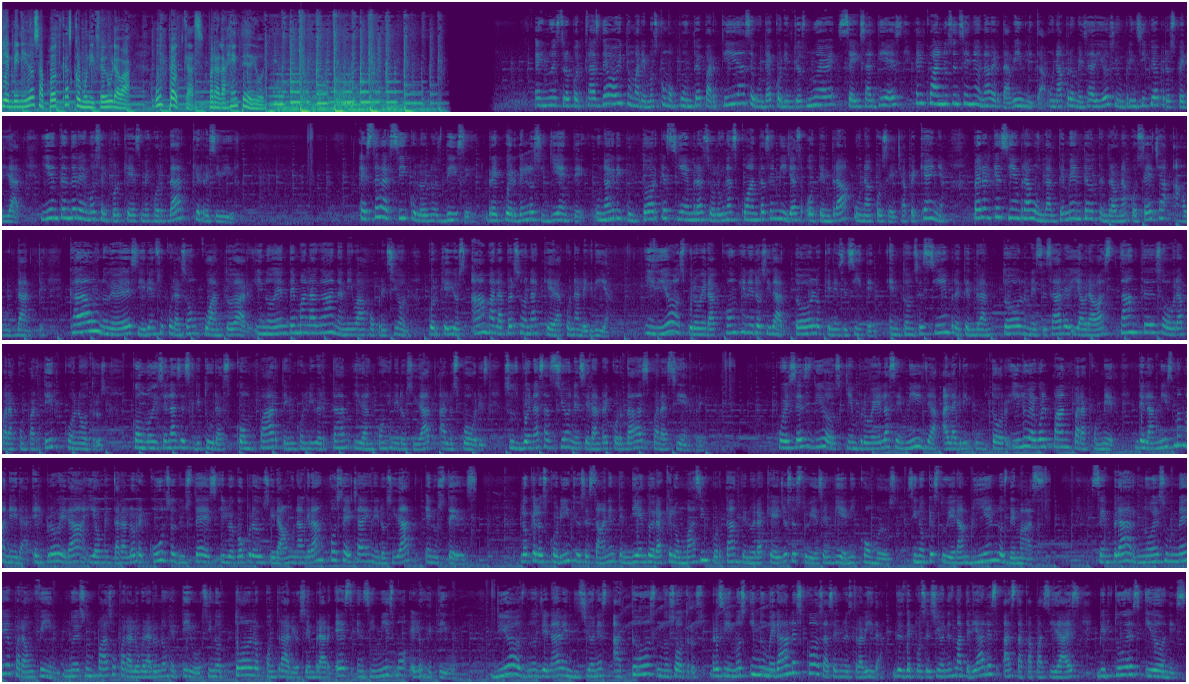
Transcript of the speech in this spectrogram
Bienvenidos a Podcast Comunife Urabá, un podcast para la gente de hoy. En nuestro podcast de hoy tomaremos como punto de partida 2 Corintios 9, 6 al 10, el cual nos enseña una verdad bíblica, una promesa de Dios y un principio de prosperidad, y entenderemos el por qué es mejor dar que recibir. Este versículo nos dice, recuerden lo siguiente, un agricultor que siembra solo unas cuantas semillas obtendrá una cosecha pequeña, pero el que siembra abundantemente obtendrá una cosecha abundante. Cada uno debe decidir en su corazón cuánto dar y no den de mala gana ni bajo presión, porque Dios ama a la persona que da con alegría y Dios proveerá con generosidad todo lo que necesiten. Entonces siempre tendrán todo lo necesario y habrá bastante de sobra para compartir con otros. Como dicen las escrituras, comparten con libertad y dan con generosidad a los pobres. Sus buenas acciones serán recordadas para siempre pues es Dios quien provee la semilla al agricultor y luego el pan para comer. De la misma manera, Él proveerá y aumentará los recursos de ustedes y luego producirá una gran cosecha de generosidad en ustedes. Lo que los corintios estaban entendiendo era que lo más importante no era que ellos estuviesen bien y cómodos, sino que estuvieran bien los demás. Sembrar no es un medio para un fin, no es un paso para lograr un objetivo, sino todo lo contrario, sembrar es en sí mismo el objetivo. Dios nos llena de bendiciones a todos nosotros. Recibimos innumerables cosas en nuestra vida, desde posesiones materiales hasta capacidades, virtudes y dones.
